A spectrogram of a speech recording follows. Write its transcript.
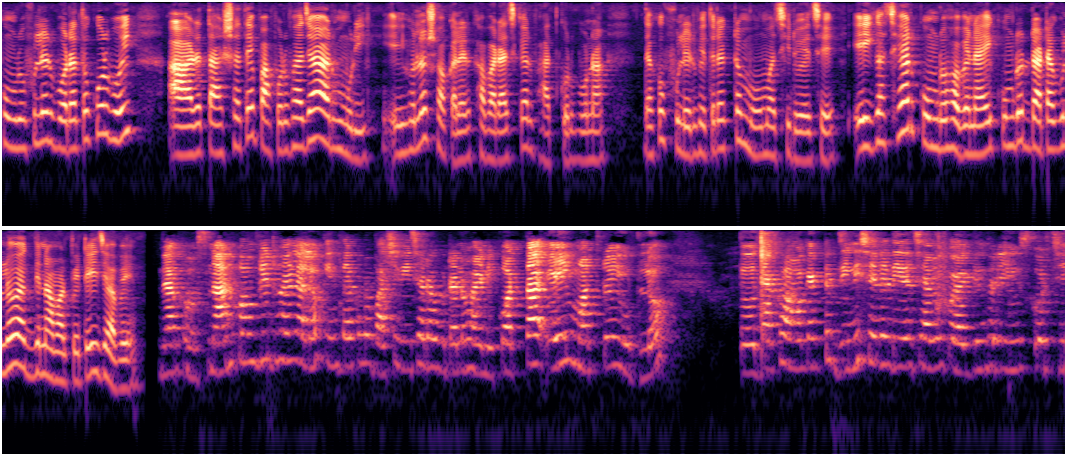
কুমড়ো ফুলের বড়া তো করবই। আর তার সাথে পাঁপড় ভাজা আর মুড়ি, এই হলো সকালের খাবার। আজকে আর ভাত করব না। দেখো ফুলের ভেতরে একটা মৌমাছি রয়েছে। এই গাছে আর কুমড়ো হবে না, এই কুমড়োর ডাটাগুলোও একদিন আমার পেটেই যাবে। দেখো, স্নান কমপ্লিট হয়ে গেল, কিন্তু এখনও বাসি বিছানা উঠানো হয়নি। কর্তা এই মাত্রই উঠল। তো দেখো, আমাকে একটা জিনিস এনে দিয়েছে, আমি কয়েকদিন ধরে ইউজ করছি।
